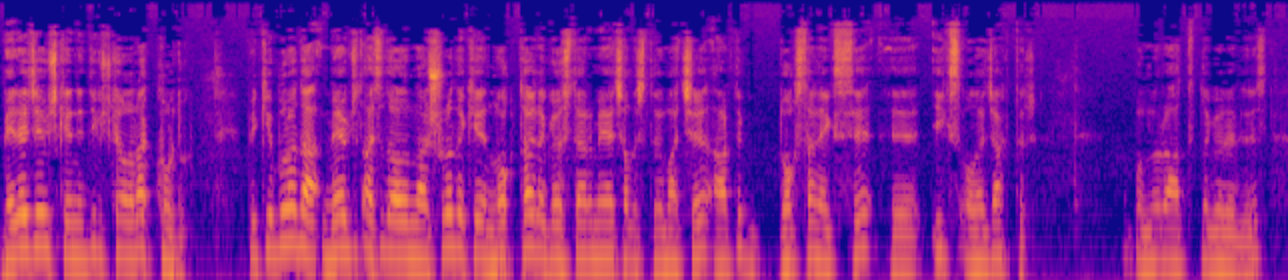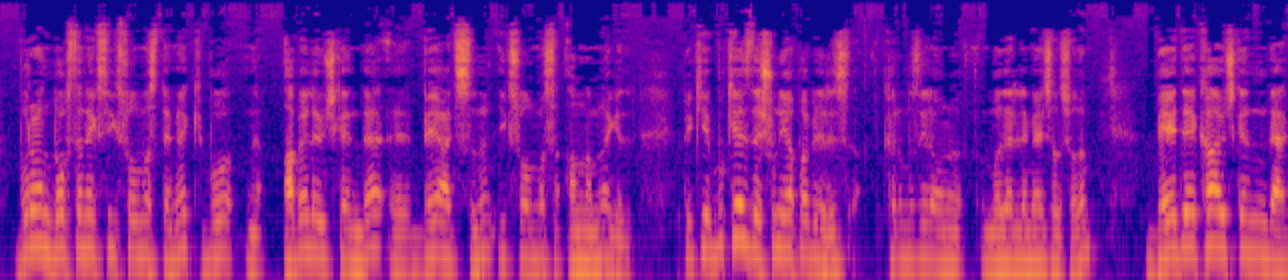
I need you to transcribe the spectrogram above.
BLC üçgenini dik üçgen olarak kurduk. Peki burada mevcut açı dağılımlar şuradaki noktayla göstermeye çalıştığım açı artık 90 eksi e, x olacaktır. Bunu rahatlıkla görebiliriz. Buranın 90 eksi x olması demek bu abele üçgeninde e, b açısının x olması anlamına gelir. Peki bu kez de şunu yapabiliriz. Kırmızıyla onu modellemeye çalışalım. BDK üçgeninde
